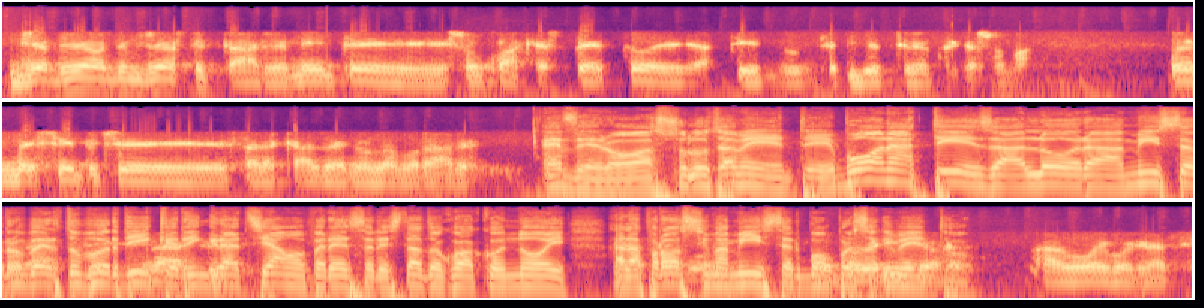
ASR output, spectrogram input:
bisogna, bisogna, aspettare, ovviamente sono qua che aspetto e attendo un'interdizione perché insomma non è mai semplice stare a casa e non lavorare. È vero, assolutamente. Buona attesa allora, mister Roberto Bordin, che ringraziamo per essere stato qua con noi. Alla prossima, mister, buon, buon proseguimento. A voi, grazie.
